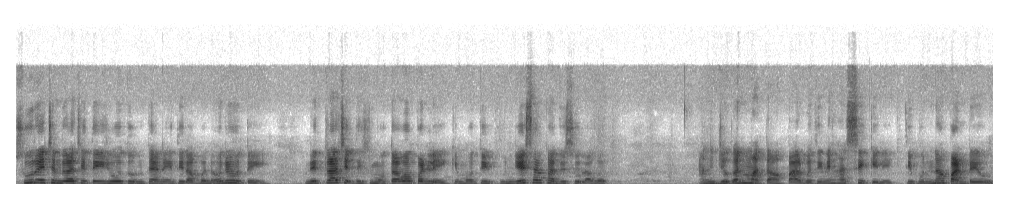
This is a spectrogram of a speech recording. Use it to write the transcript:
सूर्यचंद्राचे तेज होतून त्याने तिला बनवले होते. नेत्राचे तेज मोतावर पडले की मोती गुंजेसारखा दिसू लागत. आणि जगन्माता पार्वतीने हास्य केले की ती पुन्हा पांढरे होत.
